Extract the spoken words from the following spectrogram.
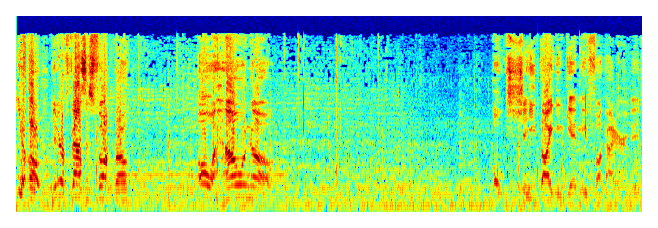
Yo, you're fast as fuck, bro. Oh, hell no. Oh shit, he thought he can get me. Fuck out of here, bitch.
